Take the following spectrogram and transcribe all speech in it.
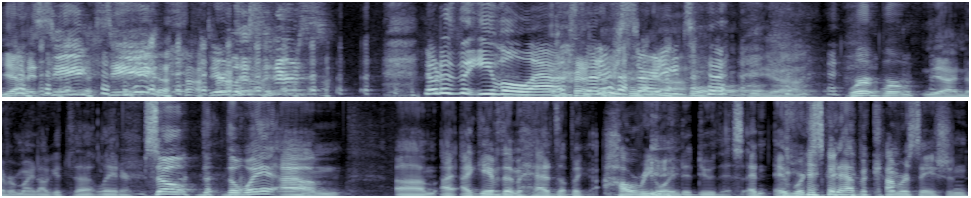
yeah, see, see, dear listeners. Notice the evil laughs that are starting to. Yeah, we're we're yeah. Never mind. I'll get to that later. So the, the way um. Um, I, I gave them heads up, like, how are we going to do this? And, and we're just going to have a conversation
